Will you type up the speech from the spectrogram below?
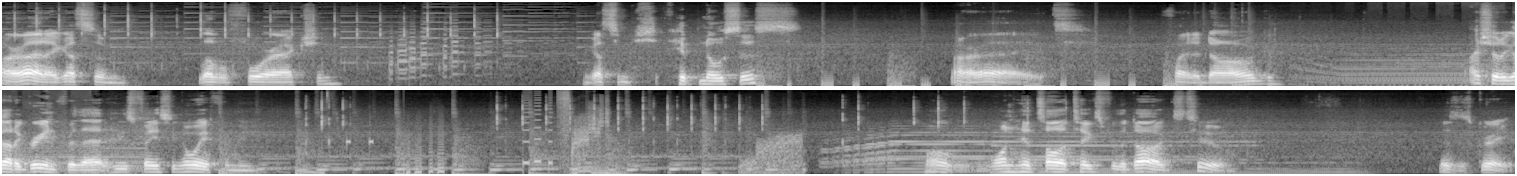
Alright, I got some level 4 action. I got some hypnosis. Alright. Fight a dog. I should have got a green for that. He's facing away from me. Well, one hit's all it takes for the dogs, too. This is great.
